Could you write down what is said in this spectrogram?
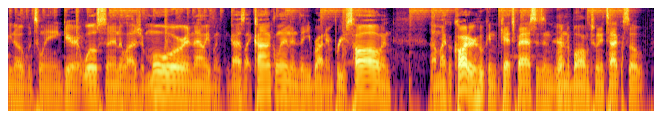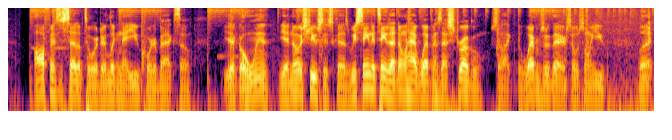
you know, between Garrett Wilson, Elijah Moore, and now even guys like Conklin, and then you brought in Breece Hall and uh, Michael Carter, who can catch passes and run the ball in between the tackles. So offense is set up to where they're looking at you, quarterback. So Yeah, go win. yeah, no excuses because we've seen the teams that don't have weapons that struggle. So like the weapons are there, so it's on you. But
